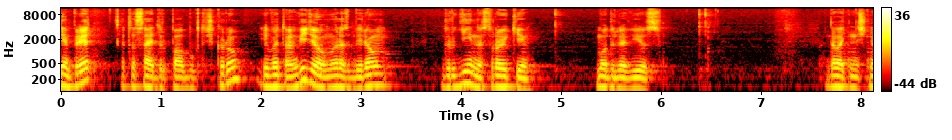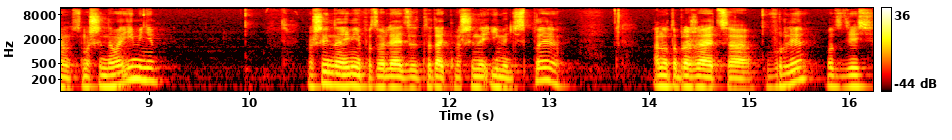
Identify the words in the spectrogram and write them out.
Всем привет, это сайт drupalbook.ru и в этом видео мы разберем другие настройки модуля Views. Давайте начнем с машинного имени. Машинное имя позволяет задать машинное имя дисплею. Оно отображается в руле, вот здесь.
